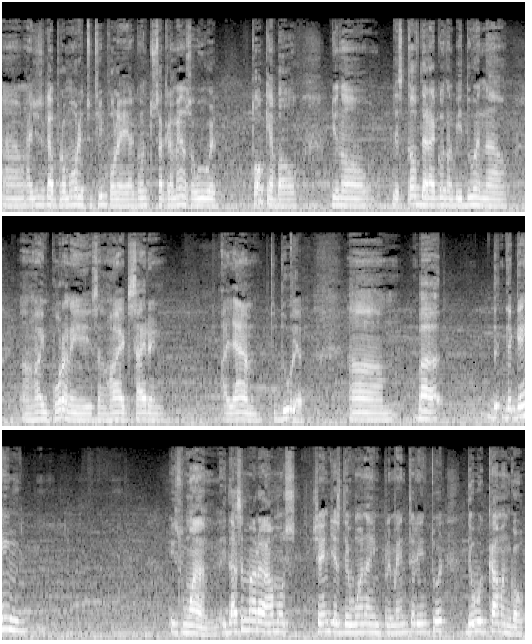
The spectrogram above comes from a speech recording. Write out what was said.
Um, I just got promoted to AAA. I'm going to Sacramento, so we were talking about, you know, the stuff that I'm gonna be doing now, and how important it is, and how exciting I am to do it. Um, but the, the game is one. It doesn't matter how much changes they want to implement it into it. They will come and go,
